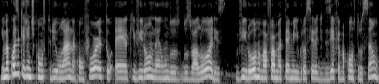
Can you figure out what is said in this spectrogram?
E uma coisa que a gente construiu lá na Conforto, é que virou né, um dos, dos valores, virou uma forma até meio grosseira de dizer, foi uma construção,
